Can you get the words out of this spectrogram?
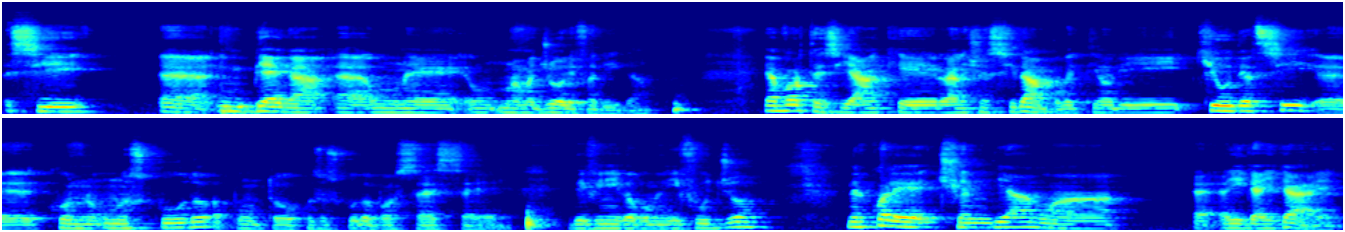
si eh, impiega eh, une, una maggiore fatica. E a volte si ha anche la necessità un pochettino di chiudersi eh, con uno scudo, appunto questo scudo possa essere definito come rifugio, nel quale ci andiamo a eh, ricaricare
